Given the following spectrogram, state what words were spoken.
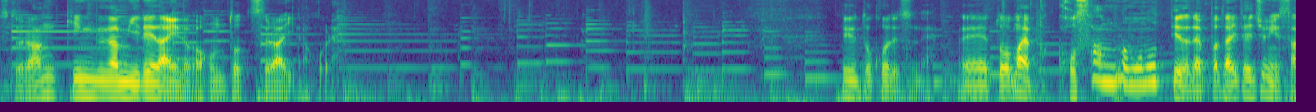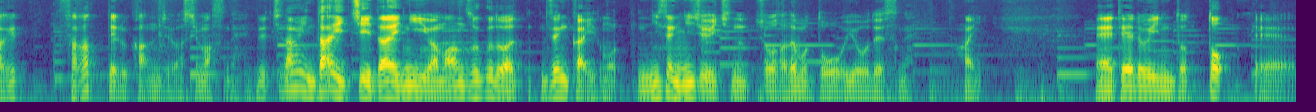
ちょっとランキングが見れないのが本当辛いな、これ。いうとこですね。えっ、と、まあ、やっぱ古参のものっていうのはやっぱ大体順位下げ下がってる感じはしますね。でちなみに第1位、第2位は満足度は前回の2021の調査でも同様ですね。はい。えーテールウィンドと,、え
